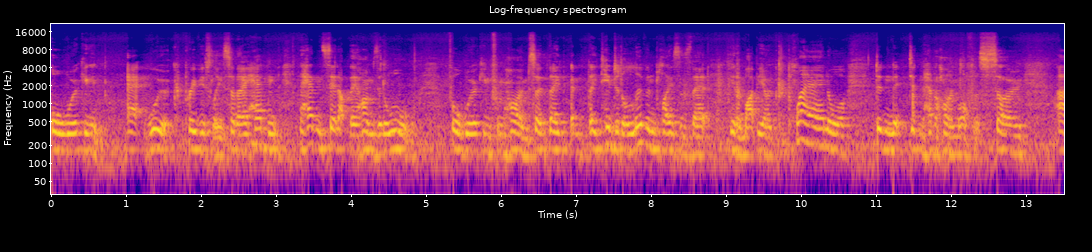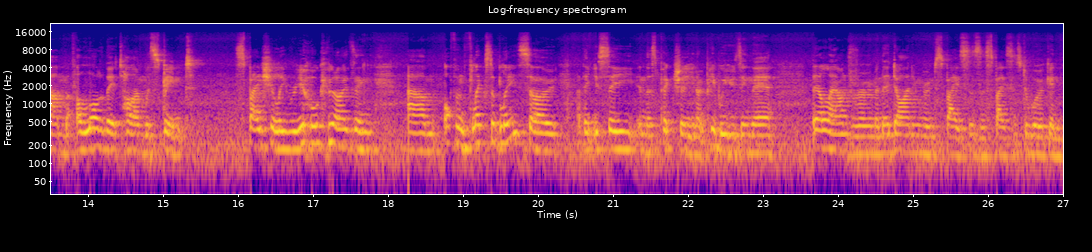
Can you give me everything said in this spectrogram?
all working at work previously, so they hadn't they hadn't set up their homes at all for working from home. So they they tended to live in places that you know might be open plan or didn't didn't have a home office. So um, a lot of their time was spent spatially reorganising. Um, often flexibly, so I think you see in this picture, you know, people using their their lounge room and their dining room spaces as spaces to work in.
